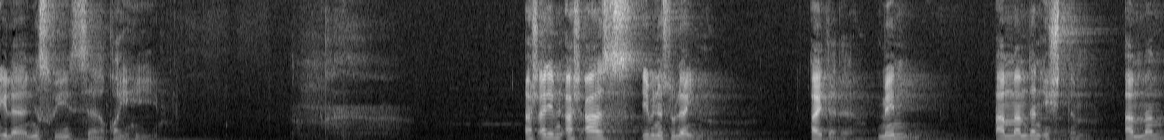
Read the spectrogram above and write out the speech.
إلى نصف ساقيه. أشعر ابن أشعاس ابن سليم. أيتد. من أمام دن إشتم. أمام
